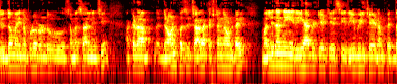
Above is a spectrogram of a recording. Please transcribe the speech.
యుద్ధం అయినప్పుడు రెండు సంవత్సరాల నుంచి అక్కడ గ్రౌండ్ పజిల్ చాలా కష్టంగా ఉంటాయి. మళ్ళీ దాన్ని రీహాబిలిటేట్ చేసి రీబిల్డ్ చేయడం పెద్ద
